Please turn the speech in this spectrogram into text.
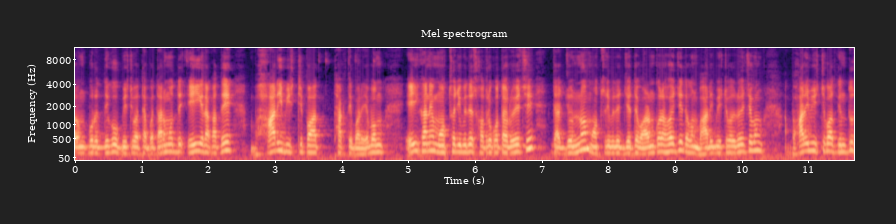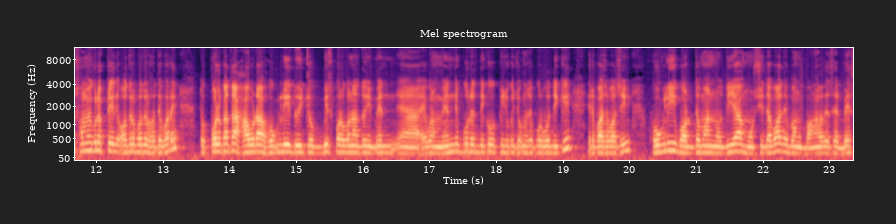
রংপুরের দিকেও বৃষ্টিপাত থাকবে। তার মধ্যে এই এলাকাতে ভারী বৃষ্টিপাত থাকতে পারে এবং এইখানে মৎস্যজীবীদের সতর্কতা রয়েছে, যার জন্য মৎস্যজীবীদের যেতে বারণ করা হয়েছে। তখন ভারী বৃষ্টিপাত রয়েছে এবং ভারী বৃষ্টিপাত কিন্তু সময়গুলো একটু অদল বদল হতে পারে। তো কলকাতা, হাওড়া, হুগলি দুই, চব্বিশ, পরগনা দুই এবং মেদিনীপুরের দিকেও কিছু কিছু অংশে পূর্ব দিকে। এর পাশাপাশি হুগলি, বর্ধমান, নদিয়া, মুর্শিদাবাদ এবং বাংলাদেশের বেশ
